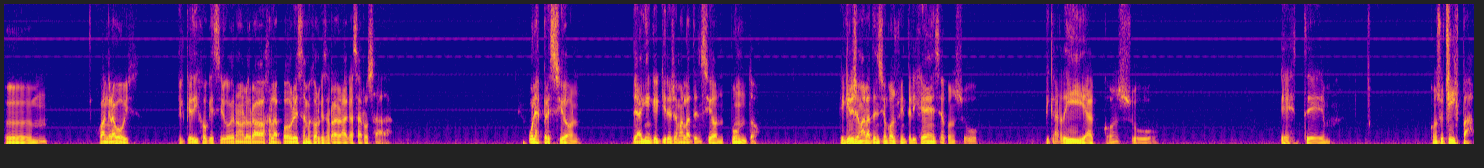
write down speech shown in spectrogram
em, Juan Grabois, el que dijo que si el gobierno no lograba bajar la pobreza, mejor que cerrar la Casa Rosada. Una expresión de alguien que quiere llamar la atención, punto. Que quiere llamar la atención con su inteligencia, con su picardía, con su este con su chispa.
